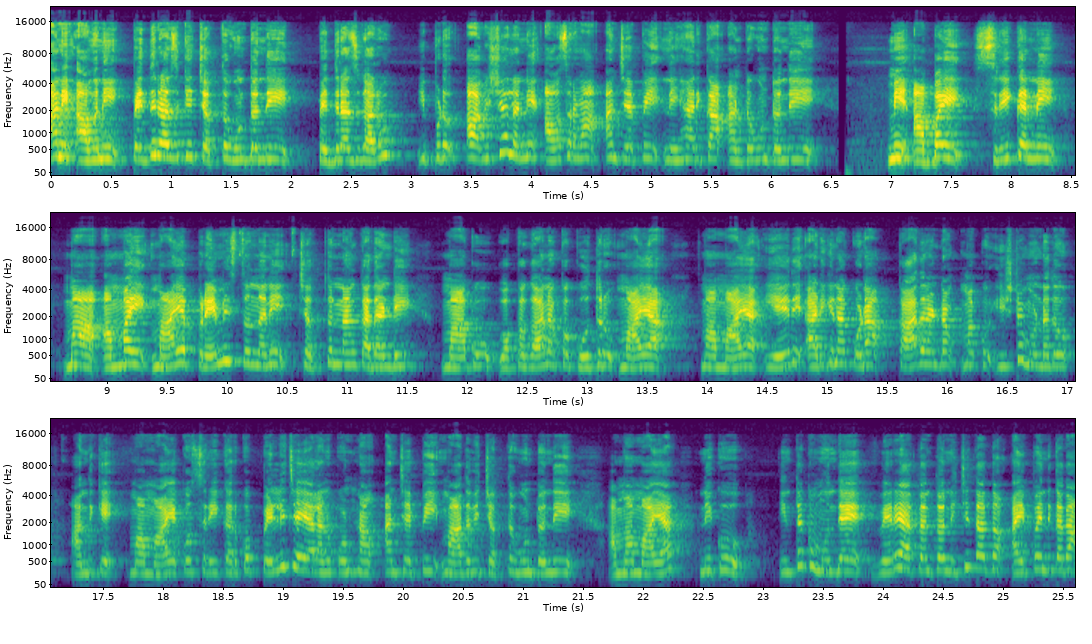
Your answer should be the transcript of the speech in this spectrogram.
అని అవని పెద్దిరాజుకి చెప్తూ ఉంటుంది. పెద్దిరాజు గారు ఇప్పుడు ఆ విషయాలన్నీ అవసరమా అని చెప్పి నిహారిక అంటూ ఉంటుంది. మీ అబ్బాయి శ్రీకర్ని మా అమ్మాయి మాయ ప్రేమిస్తుందని చెప్తున్నాం కదండి. మాకు ఒక్కగానొక్క కూతురు మాయా. మా మాయ ఏది అడిగినా కూడా కాదనటం మాకు ఇష్టం ఉండదు. అందుకే మా మాయకు శ్రీకర్కు పెళ్ళి చేయాలనుకుంటున్నాం అని చెప్పి మాధవి చెప్తూ ఉంటుంది. అమ్మ మాయ నీకు ఇంతకు ముందే వేరే అతనితో నిశ్చితార్థం అయిపోయింది కదా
